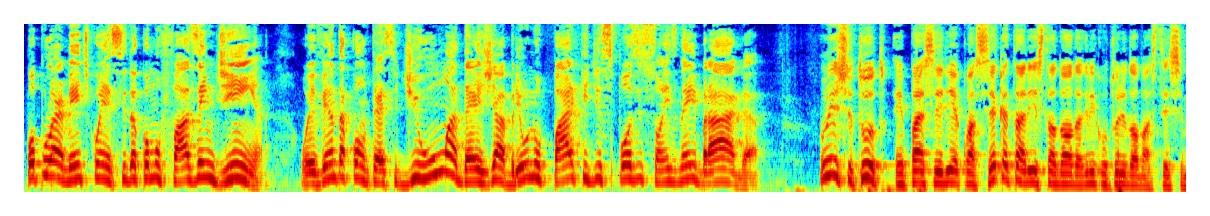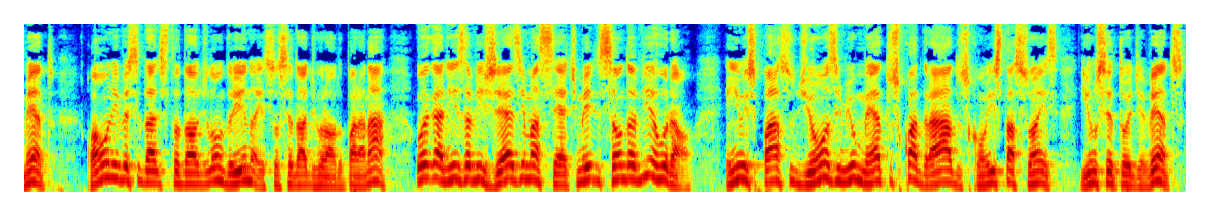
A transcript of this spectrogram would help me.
popularmente conhecida como Fazendinha. O evento acontece de 1 a 10 de abril no Parque de Exposições Ney Braga. O Instituto, em parceria com a Secretaria Estadual da Agricultura e do Abastecimento, com a Universidade Estadual de Londrina e Sociedade Rural do Paraná, organiza a 27 edição da Via Rural, em um espaço de 11 mil metros quadrados, com estações e um setor de eventos,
